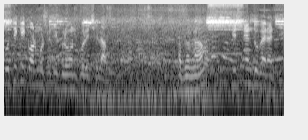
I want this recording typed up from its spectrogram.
প্রতীকী কর্মসূচি গ্রহণ করেছিলাম। আপনার নাম? কৃষ্ণেন্দু ব্যানার্জি।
